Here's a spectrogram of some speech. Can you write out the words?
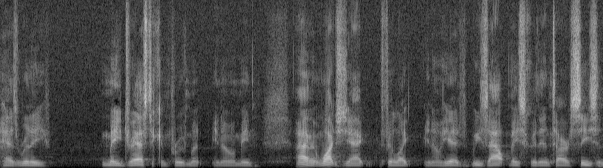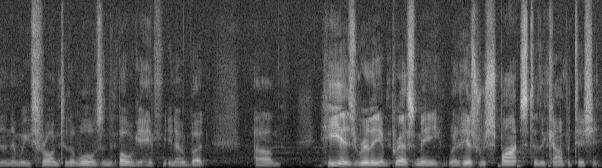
has really made drastic improvement. You know, I mean, I haven't watched Jack feel like you know, he had he's out basically the entire season, and then we throw him to the wolves in the bowl game. You know, but um, he has really impressed me with his response to the competition.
